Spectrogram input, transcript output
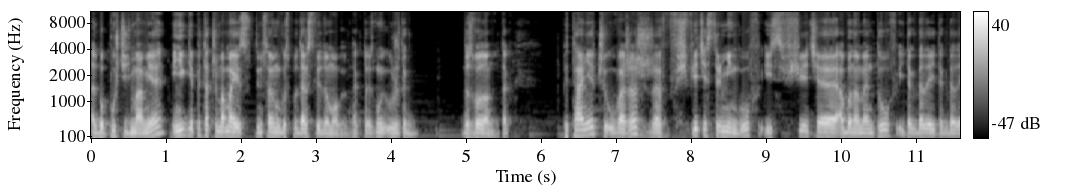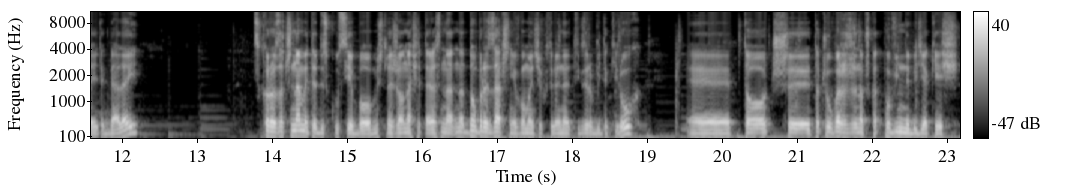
albo puścić mamie i nikt nie pyta, czy mama jest w tym samym gospodarstwie domowym, tak? To jest mój użytek dozwolony, tak? Pytanie, czy uważasz, że w świecie streamingów i w świecie abonamentów i tak dalej, i tak dalej, i tak dalej, skoro zaczynamy tę dyskusję, bo myślę, że ona się teraz na, na dobre zacznie w momencie, w którym Netflix zrobi taki ruch, e, to czy, to czy uważasz, że na przykład powinny być jakieś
